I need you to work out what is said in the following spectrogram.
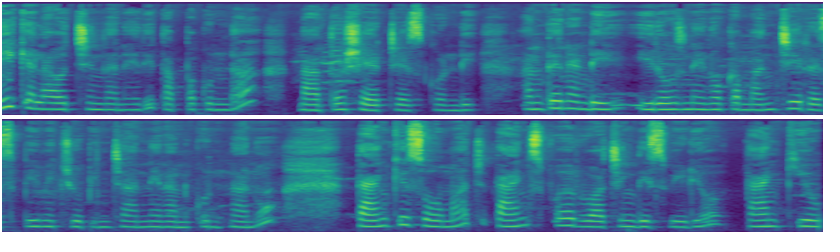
మీకు ఎలా వచ్చిందనేది తప్పకుండా నాతో షేర్ చేసుకోండి. అంతేనండి. ఈరోజు నేను ఒక మంచి రెసిపీ మీకు చూపించాను నేను అనుకుంటున్నాను. Thank you so much. Thanks for watching this video. Thank you.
